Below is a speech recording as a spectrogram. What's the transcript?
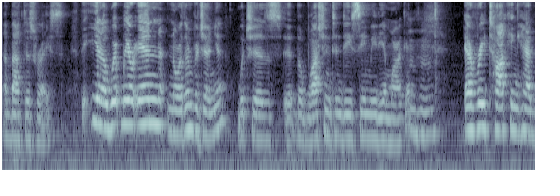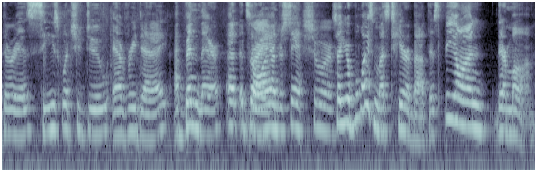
about this race? You know, we're, we're in Northern Virginia, which is the Washington, D.C. media market. Mm-hmm every talking head there is sees what you do every day. I've been there, and so right. I understand. Sure. So your boys must hear about this beyond their mom.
